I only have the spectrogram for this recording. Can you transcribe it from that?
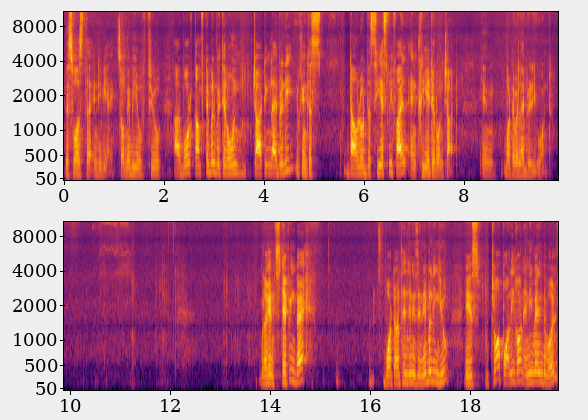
this was the NDVI. So maybe if you are more comfortable with your own charting library, you can just download the CSV file and create your own chart in whatever library you want. But again, stepping back, what Earth Engine is enabling you is draw a polygon anywhere in the world,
